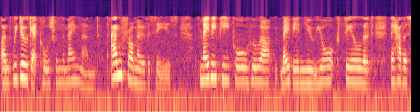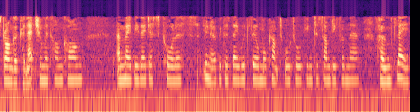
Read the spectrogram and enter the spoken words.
And we do get calls from the mainland and from overseas. Maybe people who are maybe in New York feel that they have a stronger connection with Hong Kong and maybe they just call us, you know, because they would feel more comfortable talking to somebody from their home place.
